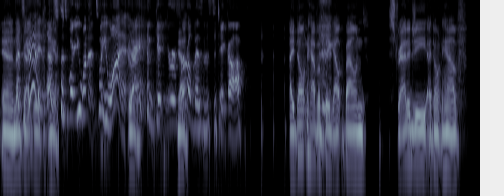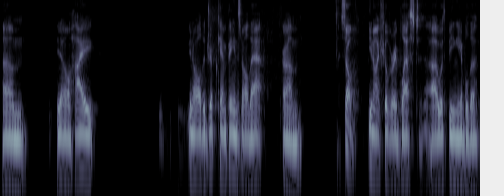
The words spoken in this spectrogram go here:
and that's good. That's, that's, what you want. That's what you want, yeah. right? Get your referral yeah. business to take off. I don't have a big outbound strategy. I don't have, um, you know, high, you know, all the drip campaigns and all that. Um, so, you know, I feel very blessed uh, with being able to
